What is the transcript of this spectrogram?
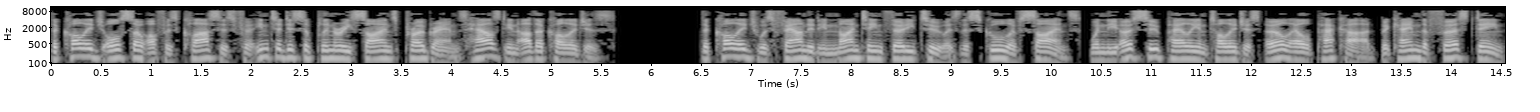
The college also offers classes for interdisciplinary science programs housed in other colleges. The college was founded in 1932 as the School of Science, when the Osu paleontologist Earl L. Packard became the first dean,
